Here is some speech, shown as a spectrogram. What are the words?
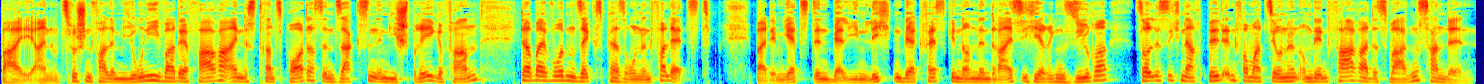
Bei einem Zwischenfall im Juni war der Fahrer eines Transporters in Sachsen in die Spree gefahren. Dabei wurden sechs Personen verletzt. Bei dem jetzt in Berlin-Lichtenberg festgenommenen 30-jährigen Syrer soll es sich nach Bildinformationen um den Fahrer des Wagens handeln.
